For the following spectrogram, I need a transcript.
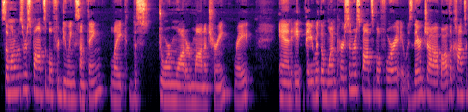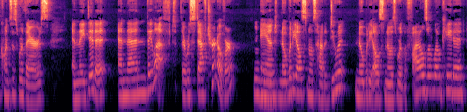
Someone was responsible for doing something like the stormwater monitoring, right? And it, they were the one person responsible for it. It was their job. All the consequences were theirs, and they did it. And then they left. There was staff turnover, Mm-hmm. and nobody else knows how to do it. Nobody else knows where the files are located.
